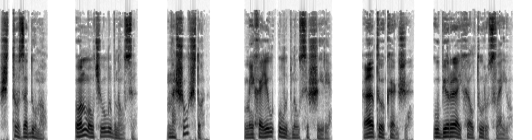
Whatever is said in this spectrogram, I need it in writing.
Что задумал? Он молча улыбнулся. Нашел что? Михаил улыбнулся шире. А то как же. Убирай халтуру свою.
